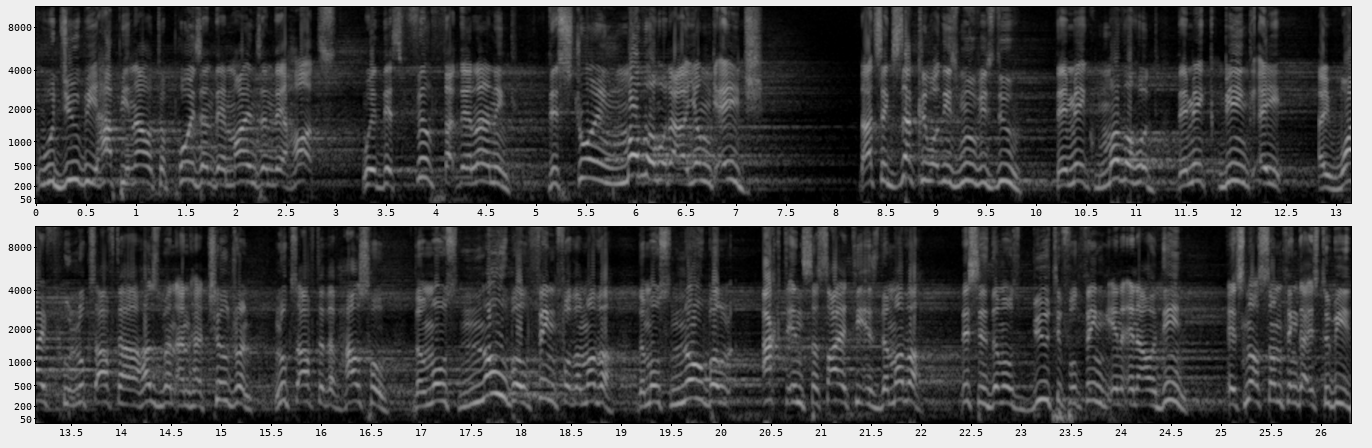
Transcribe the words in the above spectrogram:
would you be happy now to poison their minds and their hearts with this filth that they're learning, destroying motherhood at a young age? That's exactly what these movies do. They make motherhood, they make being a, a wife who looks after her husband and her children, looks after the household, the most noble thing for the mother, the most noble act in society is the mother. This is the most beautiful thing in, in our deen. It's not something that is to be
